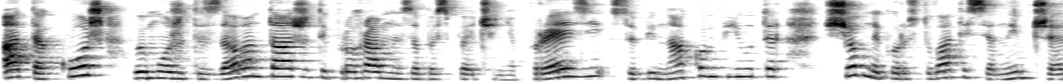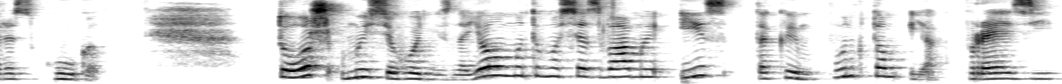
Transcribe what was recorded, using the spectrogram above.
А також ви можете завантажити програмне забезпечення Prezi собі на комп'ютер, щоб не користуватися ним через Google. Тож, ми сьогодні знайомимося з вами із таким пунктом, як Prezi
